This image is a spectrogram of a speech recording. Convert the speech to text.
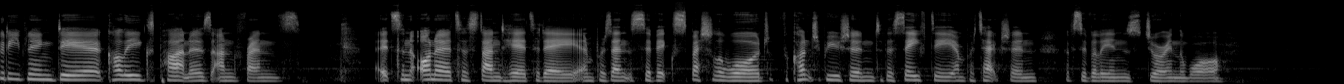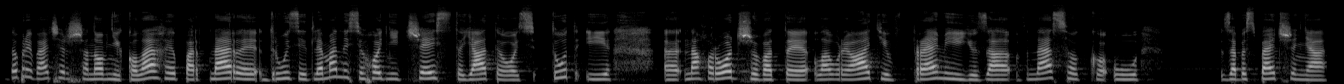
Good evening, dear colleagues, partners, and friends. It's an honour to stand here today and present Civic's Special Award for contribution to the safety and protection of civilians during the war. Добрий вечір, шановні колеги, партнери, друзі. Для мене сьогодні честь стояти ось тут і е, нагороджувати лауреатів премією за внесок у забезпечення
